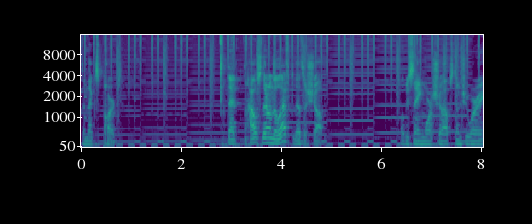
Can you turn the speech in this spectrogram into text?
the next part. That house there on the left, that's a shop. I'll be saying more shops, don't you worry.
